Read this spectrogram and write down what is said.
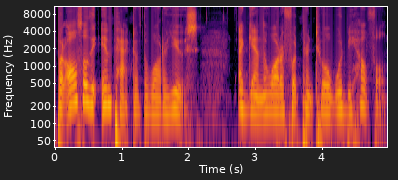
but also the impact of the water use. Again, the water footprint tool would be helpful.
